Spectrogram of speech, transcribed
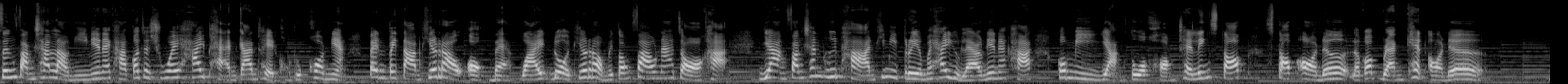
ซึ่งฟังก์ชันเหล่านี้เนี่ยนะคะก็จะช่วยให้แผนการเทรดของทุกคนเนี่ยเป็นไปตามที่เราออกแบบไว้ โดยที่เราไม่ต้องเฝ้าหน้าจอค่ะ อย่างฟังก์ชันพื้นฐานที่มีเตรียมไว้ให้อยู่แล้วเนี่ยนะคะ ก็มีอย่างตัวของ trailing stop stop order แล้วก็ blanket order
